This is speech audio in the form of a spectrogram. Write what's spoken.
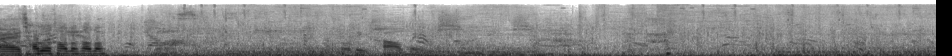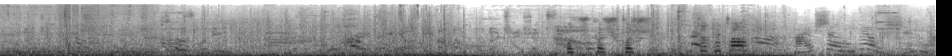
哎，超多超多超多！锁定靠背。不许不许不许，这太超。还剩六十秒，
